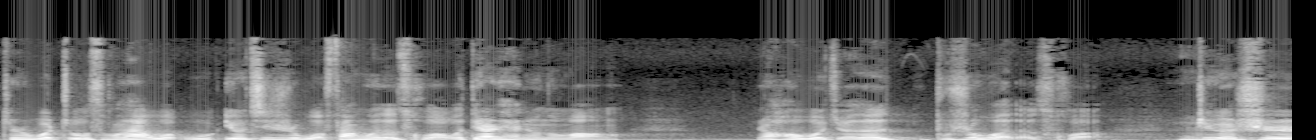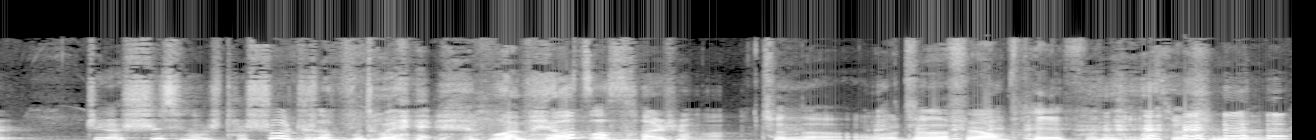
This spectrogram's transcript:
就是我我从来我我尤其是我犯过的错，我第二天就能忘了，然后我觉得不是我的错，这个是。这个事情它设置的不对，我没有做错什么。真的，我真的非常佩服你，就是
